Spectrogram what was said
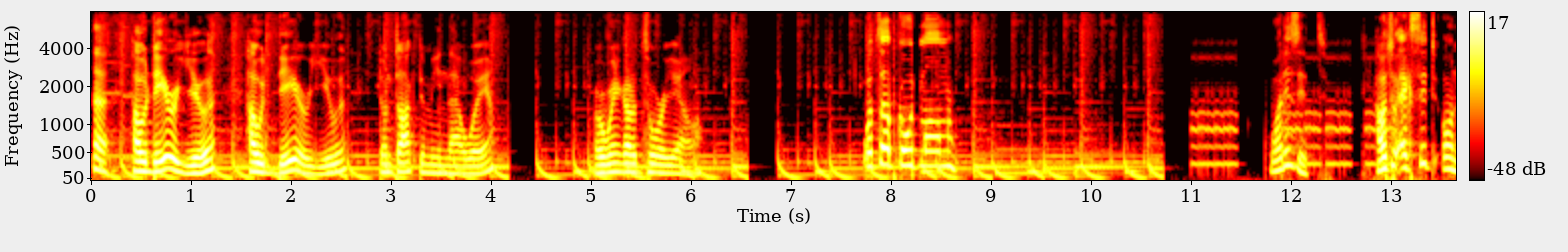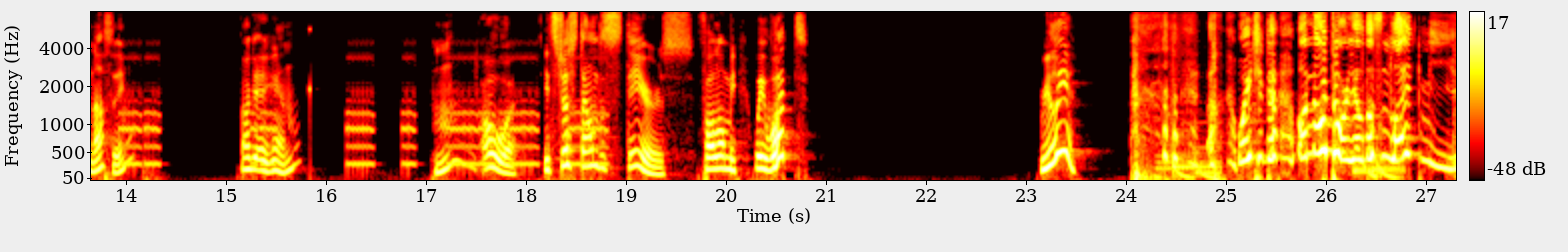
how dare you? How dare you? Don't talk to me in that way. Or we're gonna go to Toriel. What's up, goat mom? What is it? How to exit? Oh, nothing. Okay, again. Hmm? Oh, it's just down the stairs. Follow me. Wait, what? Really? Wait, she Oh no, Toriel doesn't like me!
